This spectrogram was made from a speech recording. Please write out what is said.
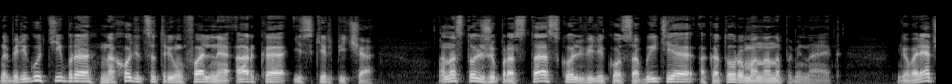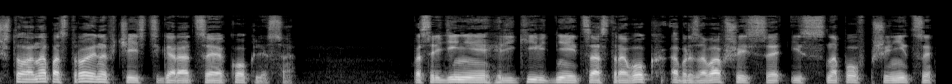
На берегу Тибра находится триумфальная арка из кирпича. Она столь же проста, сколь велико событие, о котором она напоминает. Говорят, что она построена в честь Горация Коклеса. Посредине реки виднеется островок, образовавшийся из снопов пшеницы,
